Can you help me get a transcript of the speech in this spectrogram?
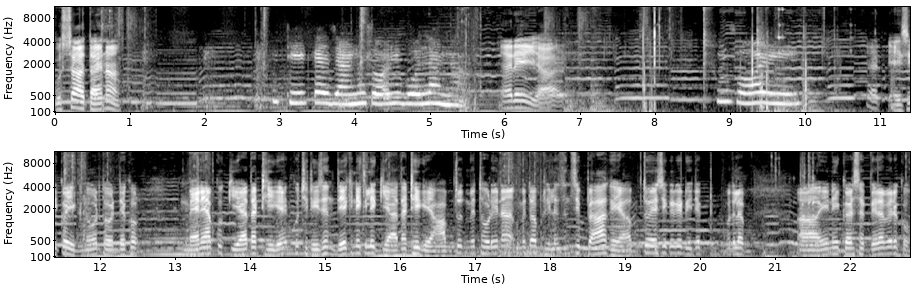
गुस्सा आता है ना? ठीक है जानू सॉरी बोला ना। अरे यार। सॉरी यार ऐसी कोई इग्नोर तो देखो मैंने आपको किया था ठीक है? कुछ रीजन देखने के लिए किया था ठीक है? आप तो मैं थोड़ी ना मैं तो अब रिलेशनशिप पे आ गया अब तो ऐसे करके रिजेक्ट मतलब आ, ये नहीं कर सकते ना मेरे को।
